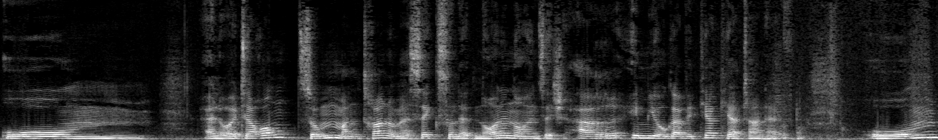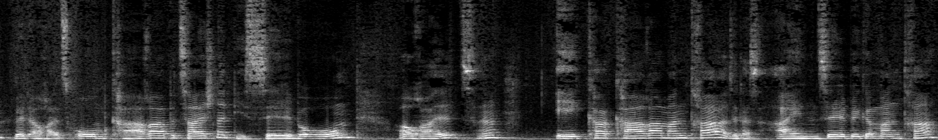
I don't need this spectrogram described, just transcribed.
Om. Erläuterung zum Mantra Nummer 699 R im Yoga Vidya Kirtan Heft. Om wird auch als Omkara bezeichnet, die Silbe Om, auch als äh, Ekakara Mantra, also das einsilbige Mantra.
